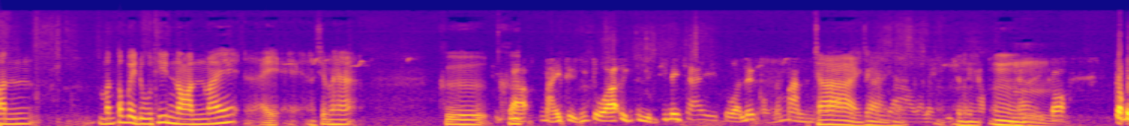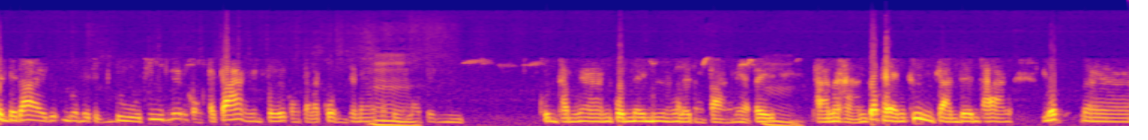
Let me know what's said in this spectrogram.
มันมันต้องไปดูที่นอนไหมไอ้ใช่ไหมฮะ คือคืคอรับหมายถึงตัวอื่น ๆ ที่ไม่ใช่ตัวเรื่องของน้ำมันใช่ใช่ใช่ยาวอะไรอย่างนี้ใช่ไหมครับอืมใช่ก็ก็เป็นไปได้รวมไปถึงดูที่เรื่องของตะกร้าเงินเฟ้อของแต่ละคนใช่ไหมอืมถ้าเกิดเราเป็นคนทำงานคนในเมืองอะไรต่างๆ เนี่ย ไปอืมทานอาหารก็แพงขึ้นการเดินทางรถเอ่อ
